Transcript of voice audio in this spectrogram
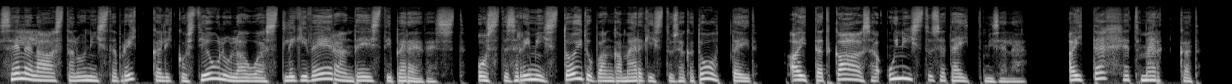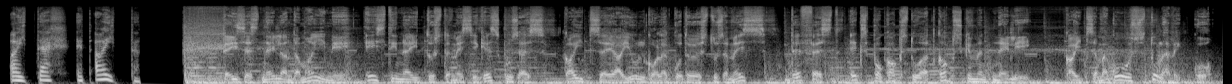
sellel aastal unistab rikkalikust jõululauast ligi veerand Eesti peredest. ostes Rimist Toidupanga märgistusega tooteid, aitad kaasa unistuse täitmisele. aitäh, et märkad, aitäh, et aitad. teisest neljanda maini Eesti Näituste Messikeskuses kaitse- ja julgeolekutööstuse mess Defest EXPO kaks tuhat kakskümmend neli. kaitseme koos tulevikku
